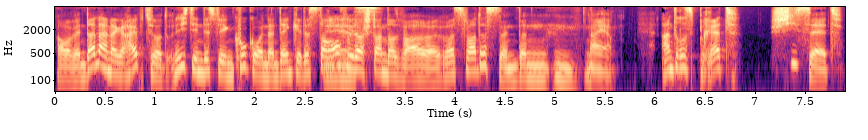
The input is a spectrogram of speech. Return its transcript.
Aber wenn dann einer gehypt wird und ich den deswegen gucke und dann denke, das ist doch yes. auch wieder Standardware. Was war das denn? Dann, mh, hm, naja. Anderes Brett. She Said.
